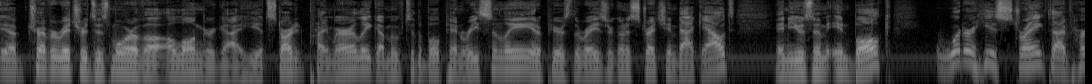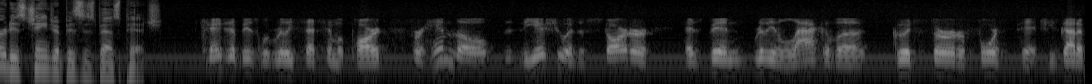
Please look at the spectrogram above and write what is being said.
uh, Trevor Richards is more of a, a, longer guy. He had started primarily, got moved to the bullpen recently. It appears the Rays are going to stretch him back out and use him in bulk what are his strengths? I've heard his changeup is his best pitch. Changeup is what really sets him apart. For him, though, the issue as a starter has been really the lack of a good third or fourth pitch. He's got a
